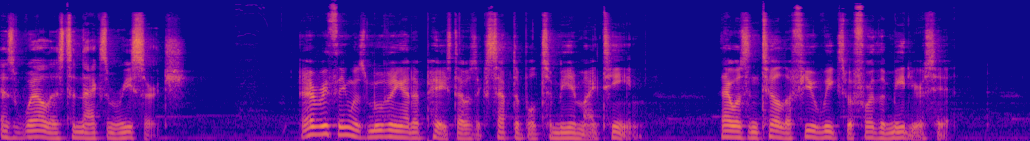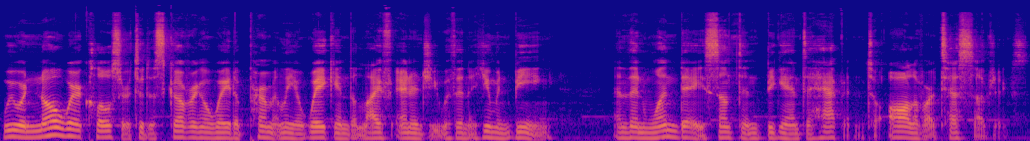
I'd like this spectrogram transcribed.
as well as to Naxxam Research. Everything was moving at a pace that was acceptable to me and my team. That was until a few weeks before the meteors hit. We were nowhere closer to discovering a way to permanently awaken the life energy within a human being, and then one day something began to happen to all of our test subjects.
